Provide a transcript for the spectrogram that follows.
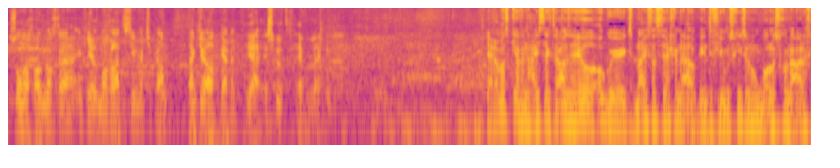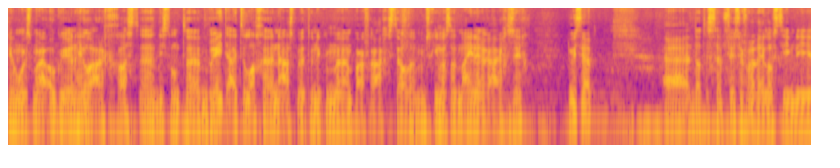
zondag ook nog een keer mogen laten zien wat je kan. Dankjewel, Kevin. Ja, is goed. Geen probleem. Ja, dat was Kevin Heijstek trouwens. Heel, ook weer, ik blijf dat zeggen na elk interview. Misschien zijn honkballers gewoon aardige jongens. Maar ook weer een heel aardige gast. Uh, die stond uh, breed uit te lachen naast me toen ik hem uh, een paar vragen stelde. Misschien was dat mijn rare gezicht. Doei Seb. dat is Seb Visser van het Nederlands team die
